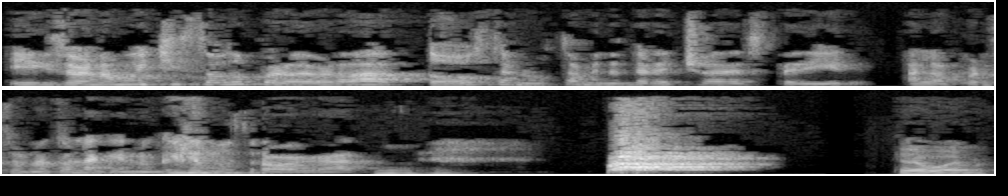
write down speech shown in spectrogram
Y suena muy chistoso, pero de verdad, todos tenemos también el derecho de despedir a la persona con la que no queremos trabajar. Qué bueno.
